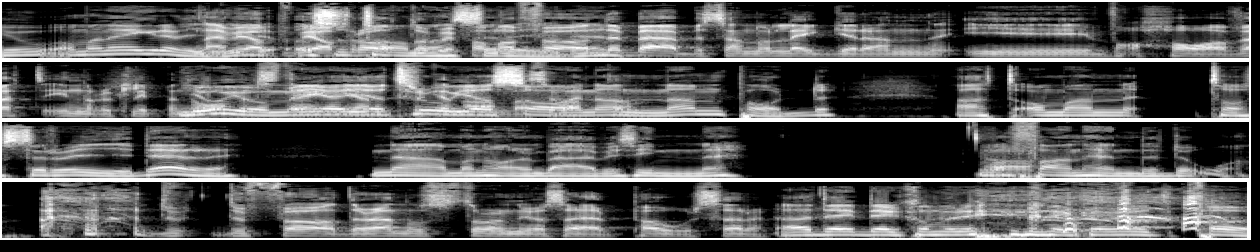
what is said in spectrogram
Jo, om man är gravid Nej vi och så tar pratat om man ifall man steroider. föder bebisen och lägger den i havet innan du klipper Jo, jo, men navelsträngen jag, jag tror den jag sa i en annan podd att om man tar steroider när man har en bebis inne, vad Ja. fan händer då? Du, du föder den och så står den och gör så här poser. Ja, det, det, kommer, det kommer ut på.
